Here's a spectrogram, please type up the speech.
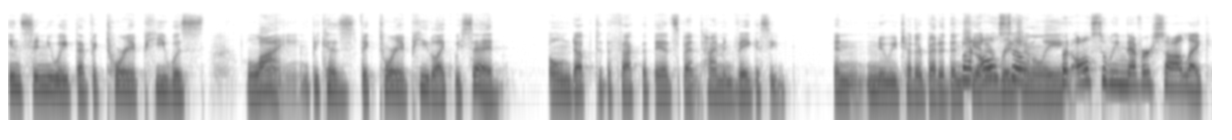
insinuate that Victoria P was lying because Victoria P, like we said, owned up to the fact that they had spent time in Vegas and knew each other better than But she had also, originally. but also we never saw like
